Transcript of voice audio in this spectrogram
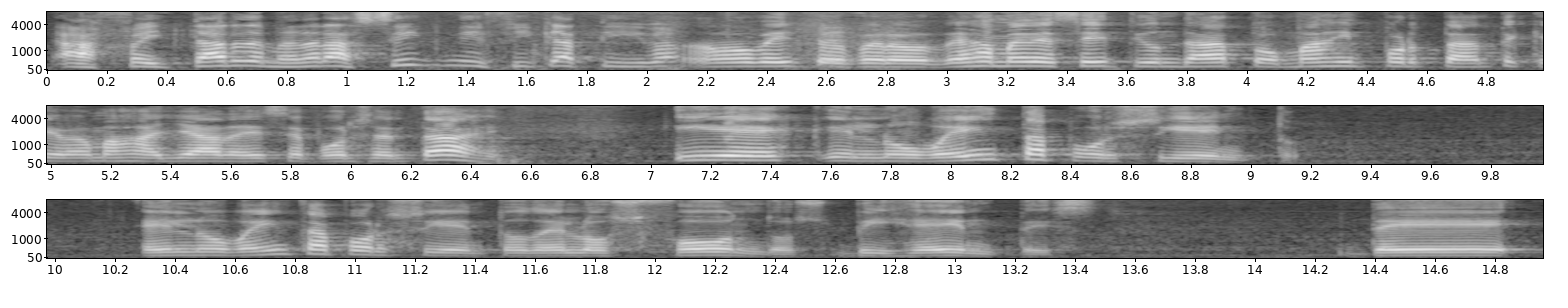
afectar de manera significativa. No, Víctor, pero déjame decirte un dato más importante que va más allá de ese porcentaje, y es que el 90% el 90% de los fondos vigentes de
